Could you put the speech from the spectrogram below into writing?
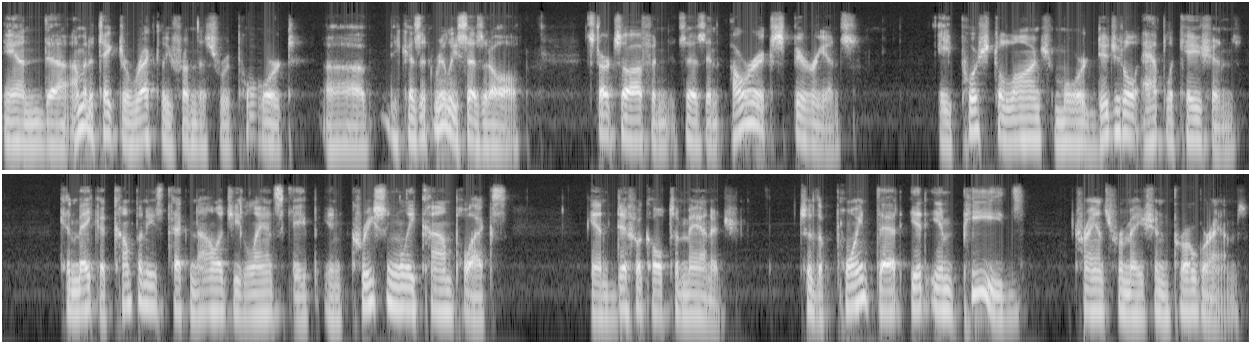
And uh, I'm going to take directly from this report uh, because it really says it all. It starts off and it says, In our experience, a push to launch more digital applications can make a company's technology landscape increasingly complex and difficult to manage to the point that it impedes transformation programs.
